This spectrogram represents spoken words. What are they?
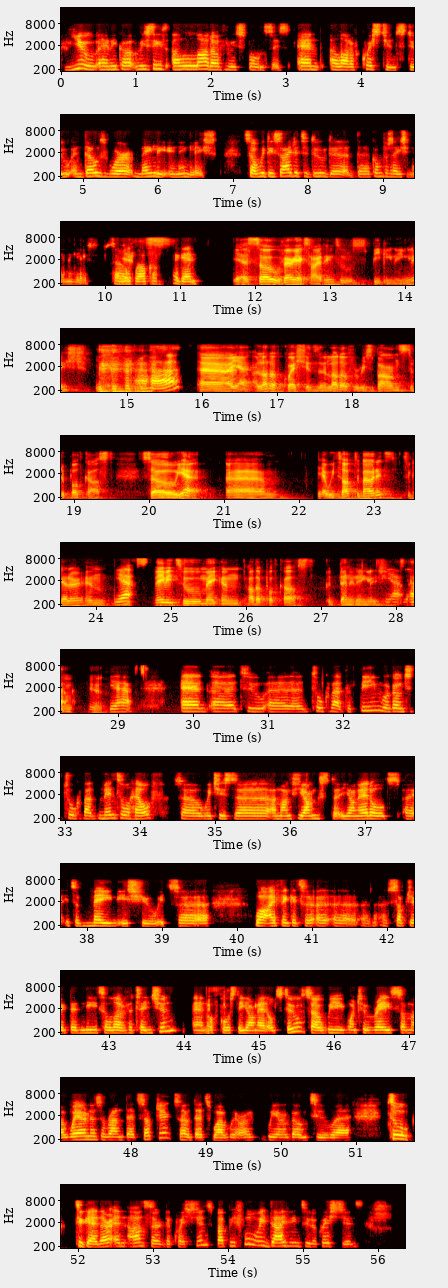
you, Henrico, received a lot of responses and a lot of questions too, and those were mainly in English. So we decided to do the, the conversation in English. So Yes. welcome again. Yeah, so very exciting to speak in English. Uh-huh. Uh, yeah, a lot of questions and a lot of response to the podcast. So yeah, um, yeah, we talked about it together, and Yeah. maybe to make another podcast, but then in English. Yeah. So, yeah. Yeah. And uh, to uh, talk about the theme, we're going to talk about mental health. So, which is uh, amongst youngs, young adults, uh, it's a main issue. It's uh, well, I think it's a, a, a- a subject that needs a lot of attention, and of course the young adults too. So we want to raise some awareness around that subject. So that's why we are we are going to uh, talk together and answer the questions. But before we dive into the questions,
